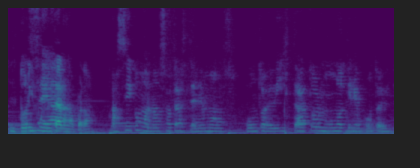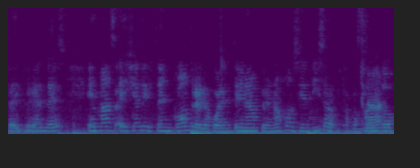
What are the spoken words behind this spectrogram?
El turismo o sea, interno, perdón. Así como nosotras tenemos puntos de vista, todo el mundo tiene puntos de vista diferentes. Es más, hay gente que está en contra de la cuarentena, pero no concientiza lo que está pasando.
